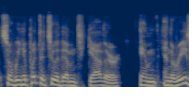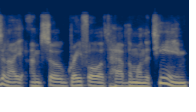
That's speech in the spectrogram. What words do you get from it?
So when you put the two of them together, and and the reason I I'm so grateful to have them on the team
